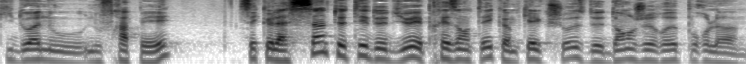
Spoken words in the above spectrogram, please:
qui doit nous, frapper, c'est que la sainteté de Dieu est présentée comme quelque chose de dangereux pour l'homme.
